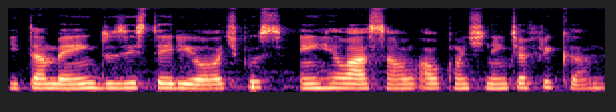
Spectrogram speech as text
e também dos estereótipos em relação ao continente africano.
